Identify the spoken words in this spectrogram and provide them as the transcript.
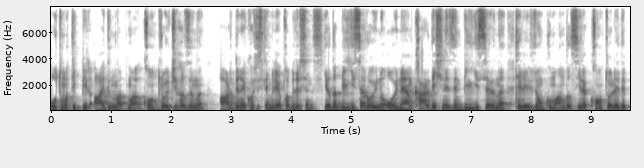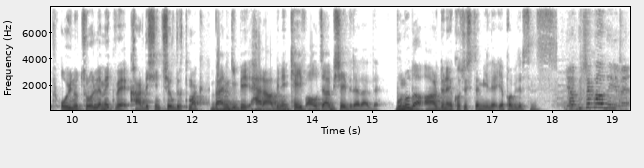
otomatik bir aydınlatma kontrol cihazını Arduino ekosistemiyle yapabilirsiniz. Ya da bilgisayar oyunu oynayan kardeşinizin bilgisayarını televizyon kumandasıyla kontrol edip oyunu trollemek ve kardeşini çıldırtmak ben gibi her abinin keyif alacağı bir şeydir herhalde. Bunu da Arduino ekosistemiyle yapabilirsiniz. Ya bıçak aldı elime.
